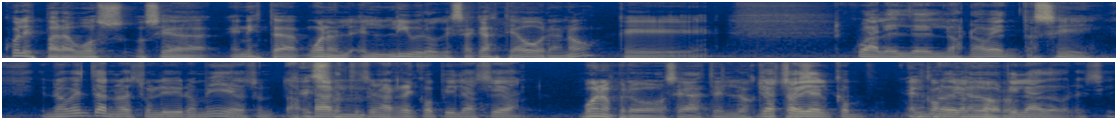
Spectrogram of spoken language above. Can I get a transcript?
¿Cuál es para vos, o sea, en esta, bueno, el, libro que sacaste ahora, ¿no? Que... ¿Cuál? El de los 90. Sí. El 90 no es un libro mío, es un, aparte, es, una recopilación. Bueno, pero, o sea, los que Yo soy el, el uno de los compiladores, sí.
